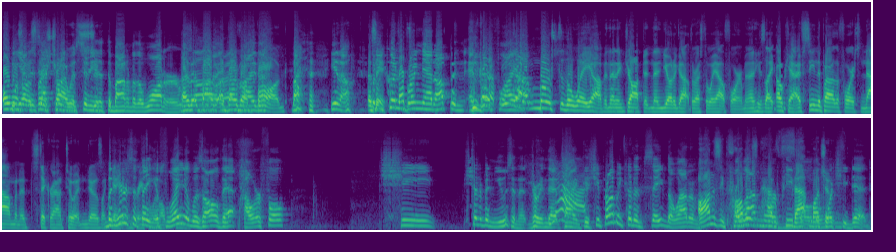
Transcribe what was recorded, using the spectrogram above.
Almost Yeah, on his first actually try was was sitting at the bottom of the water, Above- By- above by a bog. by- you know, but say, he couldn't bring that up and, and he got, go up, he got up most of the way up, and then he dropped it, and then Yoda got the rest of the way out for him. And then he's like, "Okay, I've seen the power of the Force. Now I'm gonna stick around to it." And Yoda's like, But "Yeah, here's the thing: if Leia was all that powerful, she should have been using it during that Yeah. time because she probably could have saved a lot of Honestly, probably a lot doesn't more have people that much than of- what she did.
